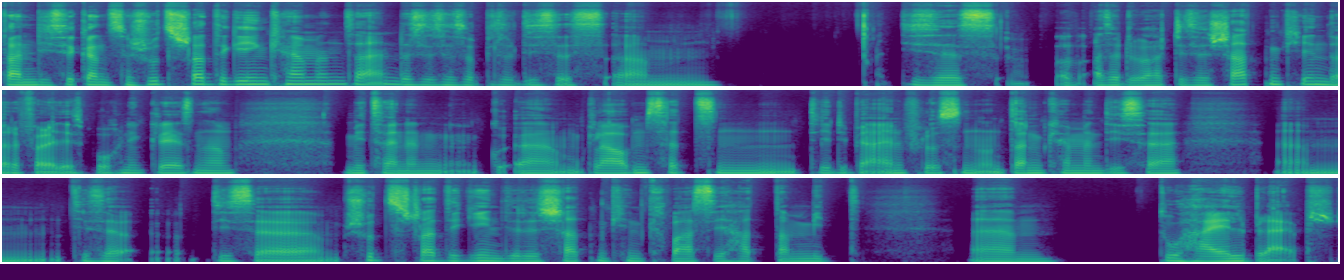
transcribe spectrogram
dann diese ganzen Schutzstrategien kommen sein. Das ist ja so ein bisschen dieses, ähm, dieses, also du hast dieses Schattenkind, oder für alle, die das Buch nicht gelesen haben, mit seinen ähm, Glaubenssätzen, die die beeinflussen und dann kommen diese, ähm, diese, diese Schutzstrategien, die das Schattenkind quasi hat, damit ähm, du heil bleibst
